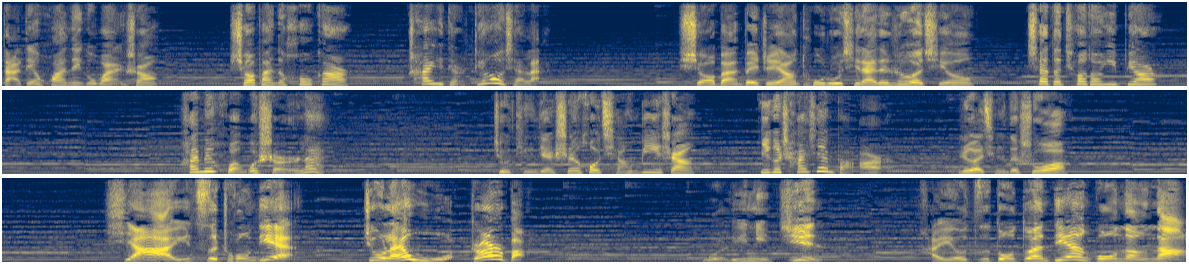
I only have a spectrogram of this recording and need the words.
打电话那个晚上，小板的后盖差一点掉下来。小板被这样突如其来的热情。吓得跳到一边儿，还没缓过神儿来，就听见身后墙壁上一个插线板儿热情地说：“下一次充电就来我这儿吧，我离你近，还有自动断电功能呢。”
